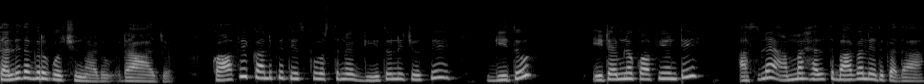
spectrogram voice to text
తల్లి దగ్గర కూర్చున్నాడు రాజు. కాఫీ కలిపి తీసుకువస్తున్న గీతుని చూసి గీతు ఈ టైంలో కాఫీ ఏంటి? అసలే అమ్మ హెల్త్ బాగాలేదు కదా.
